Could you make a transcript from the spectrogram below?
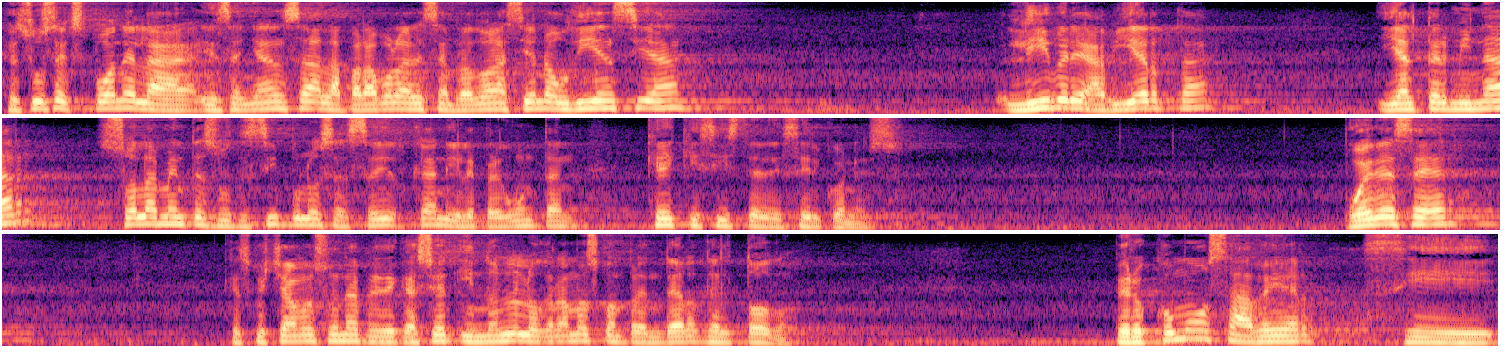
Jesús expone la enseñanza, la parábola del sembrador, hacia una audiencia libre, abierta, y al terminar, solamente sus discípulos se acercan y le preguntan, ¿qué quisiste decir con eso? Puede ser que escuchamos una predicación y no lo logramos comprender del todo. Pero ¿cómo saber si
